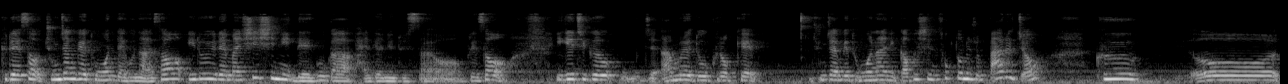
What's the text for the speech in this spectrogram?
그래서 중장비가 동원되고 나서 일요일에만 시신이 4구가 발견이 됐어요. 그래서 이게 지금 이제 아무래도 그렇게 중장비 동원하니까 훨씬 속도는 좀 빠르죠. 그 어,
